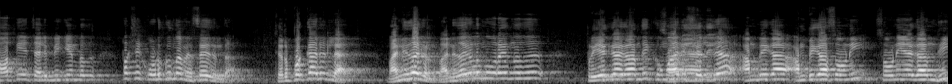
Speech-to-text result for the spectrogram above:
പാർട്ടിയെ ചലിപ്പിക്കേണ്ടത്. പക്ഷെ കൊടുക്കുന്ന മെസ്സേജ് എന്താ? ചെറുപ്പക്കാരില്ല. വനിതകൾ. വനിതകൾ എന്ന് പറയുന്നത് പ്രിയങ്ക ഗാന്ധി കുമാരി ശൈലജ അംബിക അംബിക സോണി സോണിയാഗാന്ധി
